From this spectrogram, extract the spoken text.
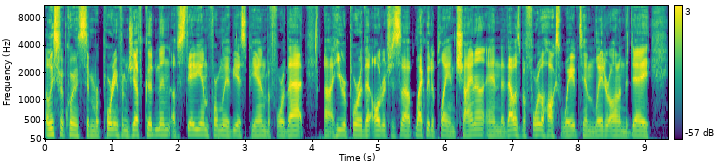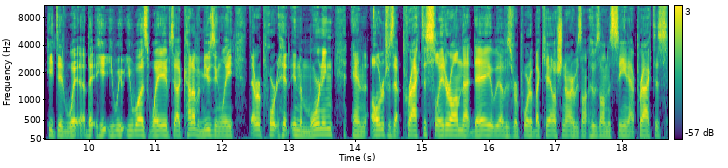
at least according to some reporting from Jeff Goodman of Stadium, formerly of ESPN. Before that, uh, he reported that Aldrich is uh, likely to play in China, and that was before the Hawks waived him. Later on in the day, he did wa- he, he, he was waived. Uh, kind of amusingly, that report hit in the morning, and Aldrich was at practice later on that day. That was reported by Kevin Chouinard, who was on, who was on the scene at practice,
